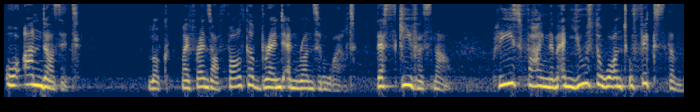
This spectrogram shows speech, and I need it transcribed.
or undoes it. Look, my friends are Falta, Brend, and Runzenwild. They're skeevers now. Please find them and use the wand to fix them.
